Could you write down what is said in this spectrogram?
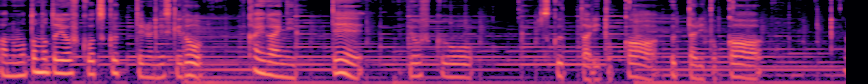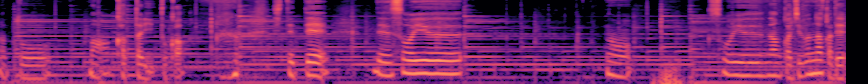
もともと洋服を作ってるんですけど海外に行って洋服を作ったりとか売ったりとかあとまあ買ったりとか しててでそういうのそういうなんか自分の中で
